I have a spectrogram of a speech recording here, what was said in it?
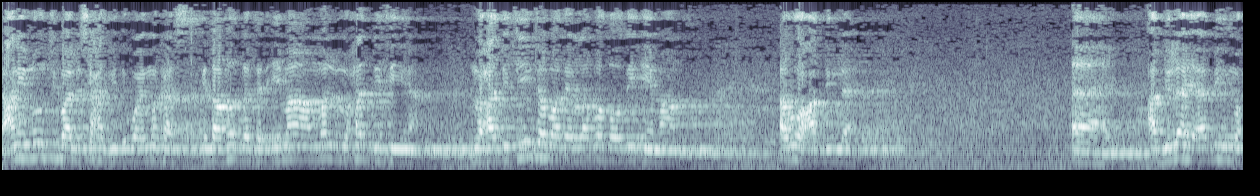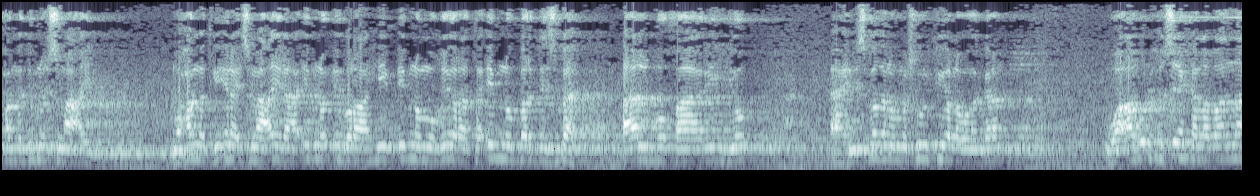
yacnii nuuntii baa laiska xadfid waay markaas idaafada darteed imaama almuxadisiina muxadisiinta baadee labadoodii imaam abu cabdillaah. Cabdillaahi aabbihi moxamed ibnu ismaaciil. Moxamedkii ina ismaaciil ah ibnu ibraahim ibnu mugiirata ibnu bardisbah albukhaariyu nisbadanu mashhuurkiio la wada garan waa abulxuseenka labaadna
